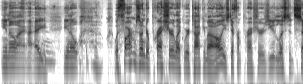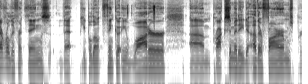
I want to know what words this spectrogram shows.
You know, I, I mm. you know, with farms under pressure, like we were talking about, all these different pressures. You listed several different things that people don't think of: you know, water, um, proximity to other farms, pr-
